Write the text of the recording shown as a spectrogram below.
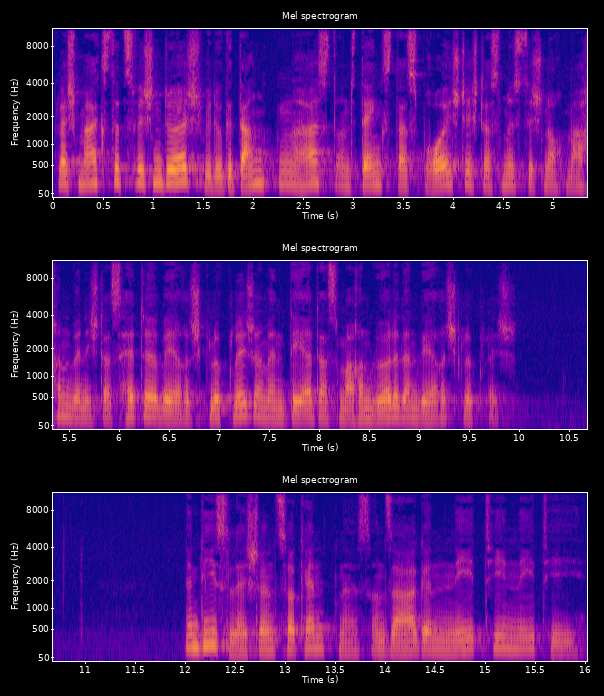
Vielleicht merkst du zwischendurch, wie du Gedanken hast und denkst, das bräuchte ich, das müsste ich noch machen. Wenn ich das hätte, wäre ich glücklich. Und wenn der das machen würde, dann wäre ich glücklich. Nimm dies lächelnd zur Kenntnis und sage Neti, Neti.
